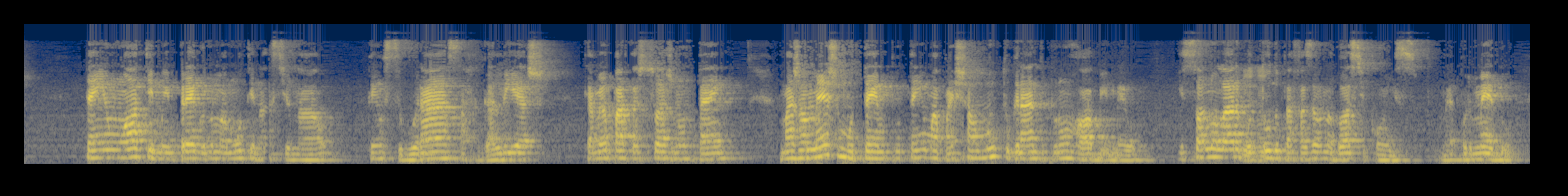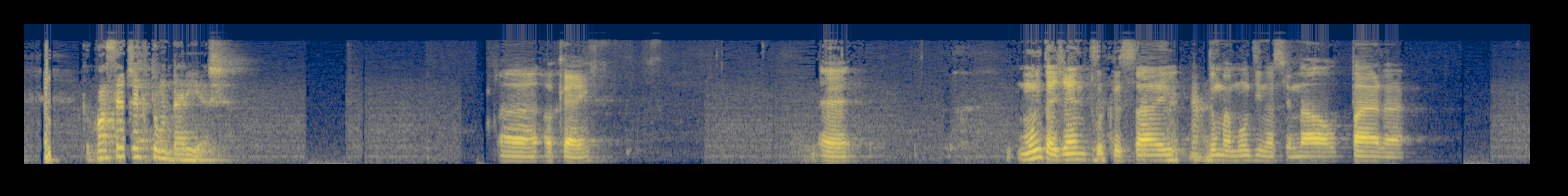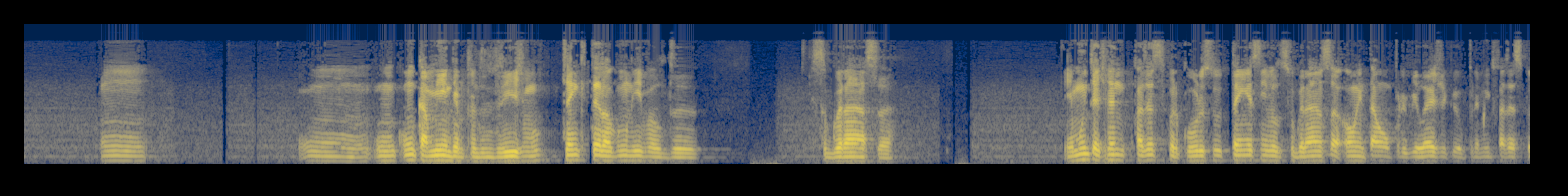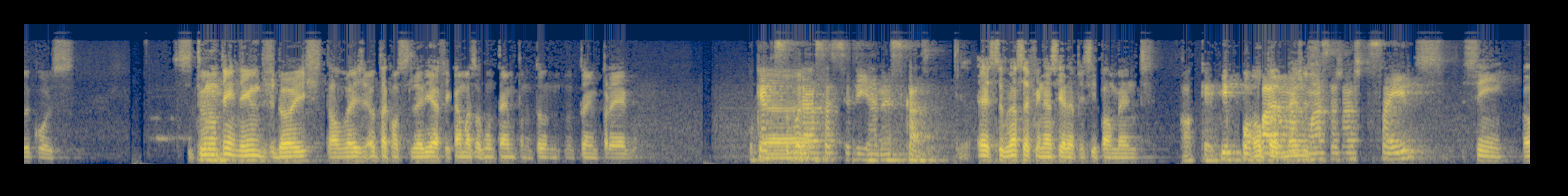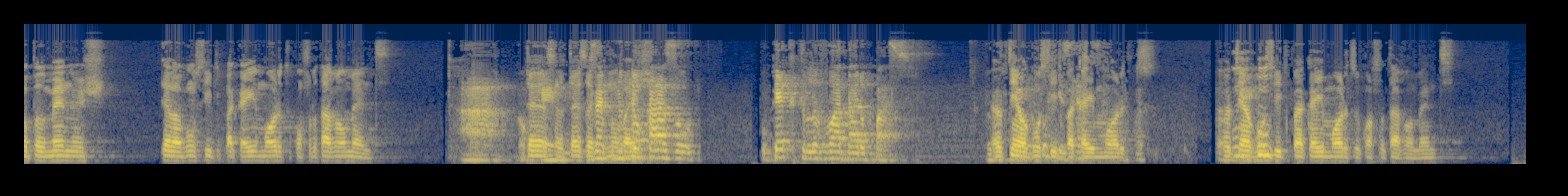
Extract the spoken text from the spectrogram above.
tenho um ótimo emprego numa multinacional, tenho segurança, regalias, que a maior parte das pessoas não tem, mas ao mesmo tempo tenho uma paixão muito grande por um hobby meu. E só não largo Uhum. tudo para fazer um negócio com isso, né? por medo. Que conselhos é que tu me darias? Ah, ok. É, muita gente que sai de uma multinacional para um, um- um caminho de empreendedorismo tem que ter algum nível de segurança. E muita gente que faz esse percurso tem esse nível de segurança ou então o privilégio que o permite fazer esse percurso. Se tu não tens nenhum dos dois, talvez eu te aconselharia a ficar mais algum tempo no teu, no teu emprego. O que é que Ah. segurança seria nesse caso? É segurança financeira, principalmente. Ok, tipo Ou poupar umas menos- massas antes de sair? Sim, ou pelo menos ter algum sítio para cair morto confortavelmente. Ah, ok. Certeza Por exemplo, que não no teu vais- caso, o que é que te levou a dar o passo? Eu tinha algum sítio para cair morto. Eu tinha algum sítio para cair morto confortavelmente.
